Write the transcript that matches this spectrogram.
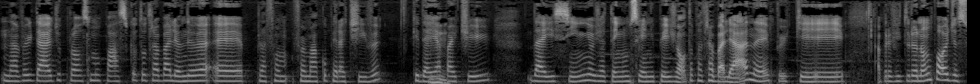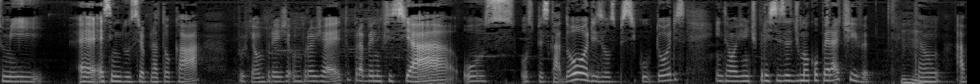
Na verdade, o próximo passo que eu estou trabalhando é, é para formar a cooperativa, que daí uhum. a partir daí sim eu já tenho um CNPJ para trabalhar, né? Porque a prefeitura não pode assumir é, essa indústria para tocar porque é um, um projeto para beneficiar os, os pescadores, os piscicultores. Então, a gente precisa de uma cooperativa. Uhum. Então, a,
